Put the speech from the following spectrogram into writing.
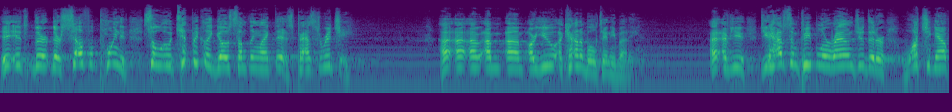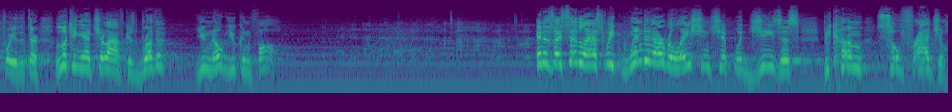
It's, they're, they're self appointed. So it would typically go something like this Pastor Richie, I, I, I, um, are you accountable to anybody? Have you, do you have some people around you that are watching out for you, that they're looking at your life? Because, brother, you know you can fall. And as I said last week, when did our relationship with Jesus become so fragile?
